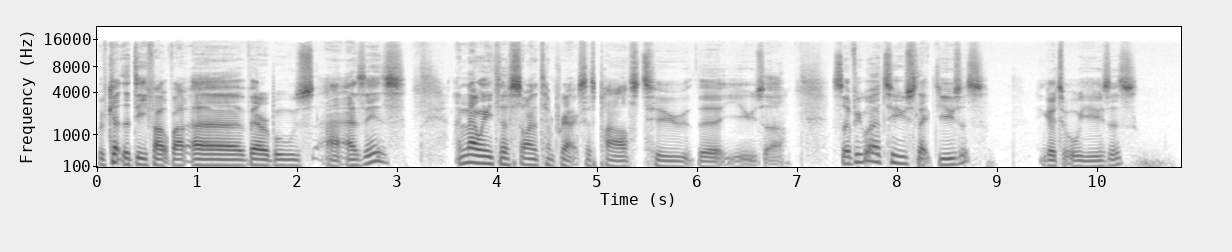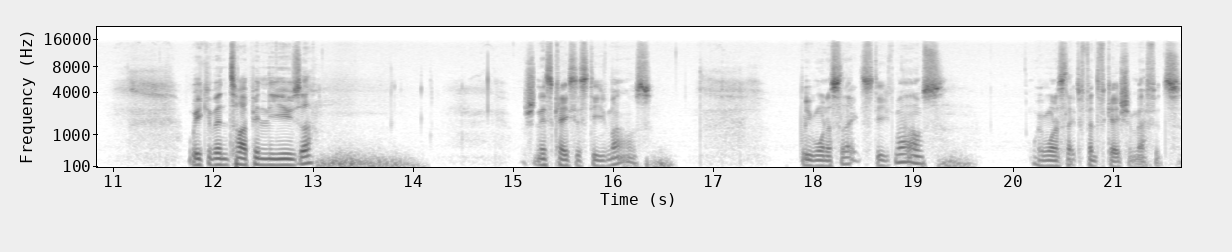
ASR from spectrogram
We've kept the default uh, variables uh, as is. And now we need to assign a temporary access pass to the user. So if we were to select users and go to all users, we can then type in the user, which in this case is Steve Miles. We want to select Steve Miles. We want to select authentication methods.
